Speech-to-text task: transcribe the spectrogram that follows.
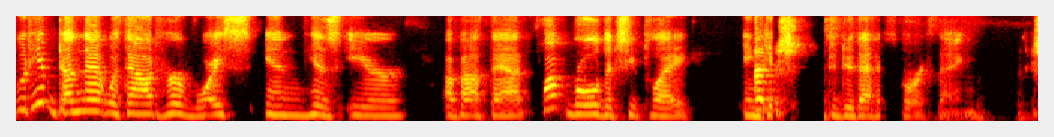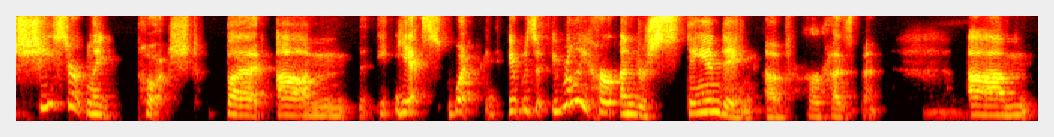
would he have done that without her voice in his ear about that? What role did she play in uh, getting to do that historic thing? She certainly pushed, but um, yes, what it was really her understanding of her husband. Um,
